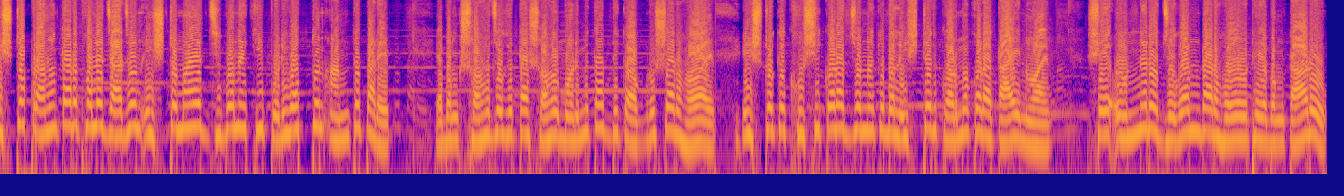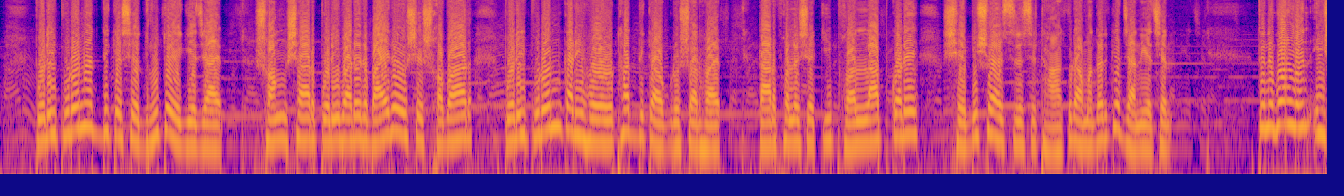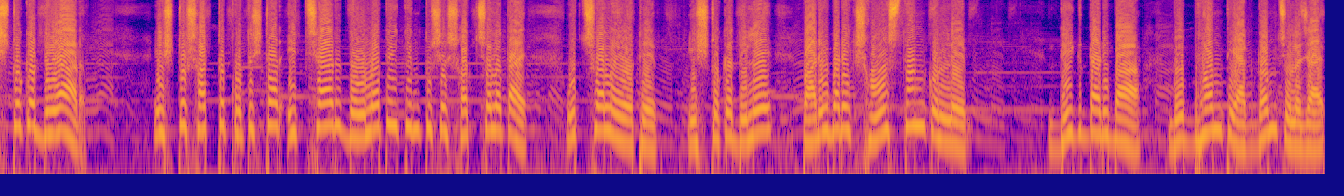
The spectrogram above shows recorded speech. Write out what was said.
ইষ্ট প্রাণতার ফলে যাজন ইষ্টময়ের জীবনে কি পরিবর্তন আনতে পারে এবং সহযোগিতা সহমর্মিতার দিকে অগ্রসর হয়? ইষ্টকে খুশি করার জন্য কেবল ইষ্টের কর্ম করা তাই নয়। সে অন্যেরও যোগানদার হয়ে ওঠে এবং তারও পরিপূরণের দিকে সে দ্রুত এগিয়ে যায়। সংসার পরিবারের বাইরেও সে সবার পরিপূরণকারী হয়ে ওঠার দিকে অগ্রসর হয়। তার ফলে সে কি ফল লাভ করে সে বিষয়ে শ্রী শ্রী ঠাকুর আমাদেরকে জানিয়েছেন। তিনি বললেন, ইষ্টকে দেয়ার ইষ্ট স্বার্থ প্রতিষ্ঠার ইচ্ছার দৌলতেই কিন্তু সে সচ্ছলতায় উচ্ছল হয়ে ওঠে। ইষ্টকে দিলে পারিবারিক সংস্থান করলে দিকদারি বা বিভ্রান্তি একদম চলে যায়।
